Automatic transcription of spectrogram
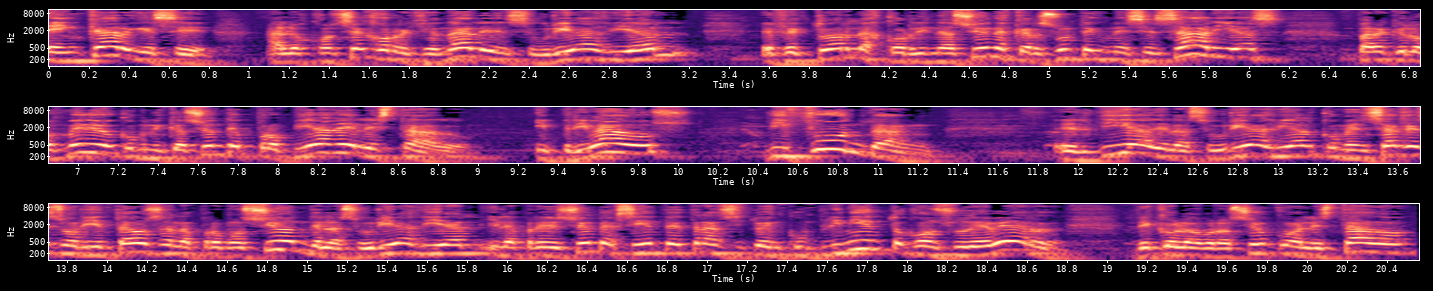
encárguese a los consejos regionales de seguridad vial efectuar las coordinaciones que resulten necesarias para que los medios de comunicación de propiedad del Estado y privados difundan el Día de la Seguridad Vial con mensajes orientados a la promoción de la seguridad vial y la prevención de accidentes de tránsito en cumplimiento con su deber de colaboración con el Estado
